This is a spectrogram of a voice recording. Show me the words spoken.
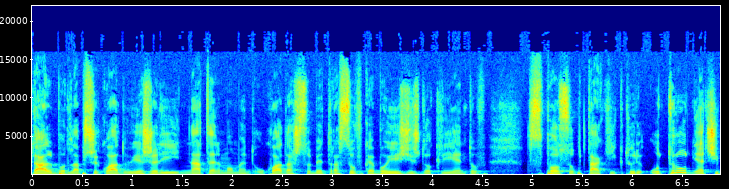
Albo dla przykładu, jeżeli na ten moment układasz sobie trasówkę, bo jeździsz do klientów w sposób taki, który utrudnia ci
